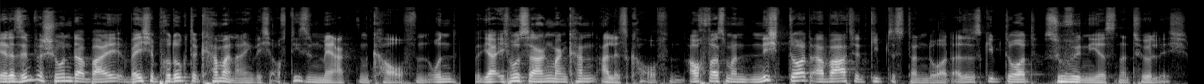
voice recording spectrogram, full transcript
Ja, da sind wir schon dabei. Welche Produkte kann man eigentlich auf diesen Märkten kaufen? Und ja, ich muss sagen, man kann alles kaufen. Auch was man nicht dort erwartet, gibt es dann dort. Also es gibt dort Souvenirs natürlich.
